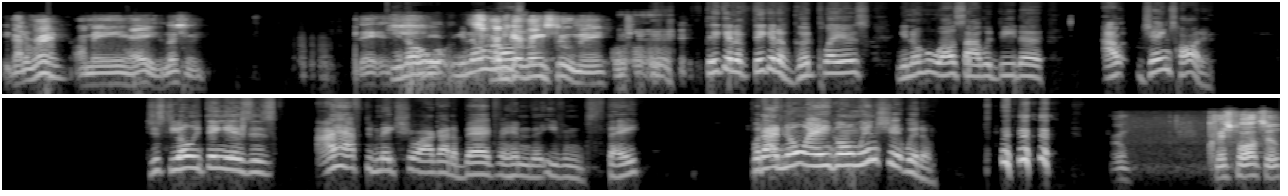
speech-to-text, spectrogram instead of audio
You got a ring. I mean, hey, listen. They, You know who? You know who Scrubs get rings too, man. thinking of thinking of good players. You know who else I would be the out James Harden. Just the only thing is, is I have to make sure I got a bag for him to even stay. But I know I ain't gonna win shit with him. Chris Paul too.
